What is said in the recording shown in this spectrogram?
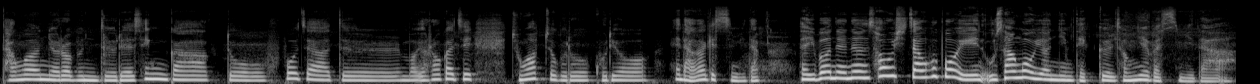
당원 여러분들의 생각 또 후보자들 뭐 여러 가지 종합적으로 고려해 나가겠습니다. 자, 이번에는 서울시장 후보인 우상호 의원님 댓글 정리해 봤습니다.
